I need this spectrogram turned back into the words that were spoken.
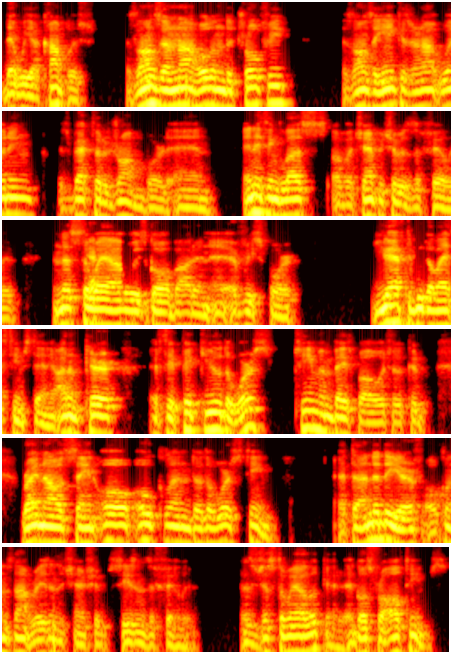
that we accomplished. As long as I'm not holding the trophy, as long as the Yankees are not winning, it's back to the drawing board. And anything less of a championship is a failure. And that's the yeah. way I always go about it in every sport. You have to be the last team standing. I don't care if they pick you the worst team in baseball, which it could right now it's saying, oh, Oakland are the worst team. At the end of the year, if Oakland's not raising the championship, season's a failure. That's just the way I look at it. It goes for all teams.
